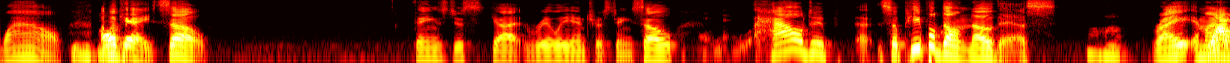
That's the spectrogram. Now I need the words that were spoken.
Wow. Mm-hmm. Okay, so things just got really interesting. So, how do uh, so people don't know this, mm-hmm. Right? Am I yeah,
